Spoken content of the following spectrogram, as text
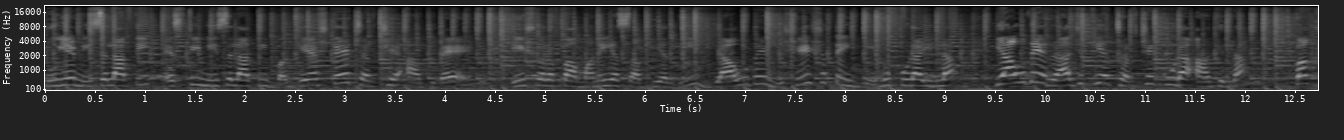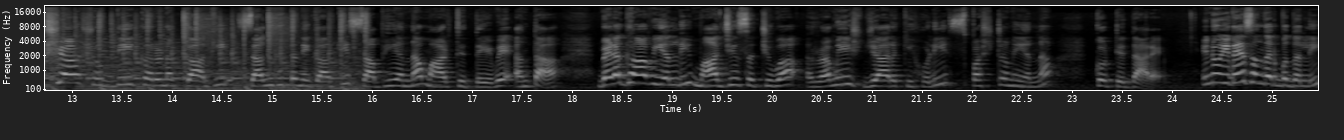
ಟು ಎ ಮೀಸಲಾತಿ, ಎಸ್ಟಿ ಮೀಸಲಾತಿ ಬಗ್ಗೆ ಅಷ್ಟೇ ಚರ್ಚೆ ಆಗಿದೆ. ಈಶ್ವರಪ್ಪ ಮನೆಯ ಸಭೆಯಲ್ಲಿ ಯಾವುದೇ ವಿಶೇಷತೆ ಏನು ಕೂಡ ಇಲ್ಲ. ಯಾವುದೇ ರಾಜಕೀಯ ಚರ್ಚೆ ಕೂಡ ಆಗಿಲ್ಲ. ಪಕ್ಷ ಶುದ್ಧೀಕರಣಕ್ಕಾಗಿ, ಸಂಘಟನೆಗಾಗಿ ಸಭೆಯನ್ನ ಮಾಡ್ತಿದ್ದೇವೆ ಅಂತ ಬೆಳಗಾವಿಯಲ್ಲಿ ಮಾಜಿ ಸಚಿವ ರಮೇಶ್ ಜಾರಕಿಹೊಳಿ ಸ್ಪಷ್ಟನೆಯನ್ನ ಕೊಟ್ಟಿದ್ದಾರೆ. ಇನ್ನು ಇದೇ ಸಂದರ್ಭದಲ್ಲಿ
